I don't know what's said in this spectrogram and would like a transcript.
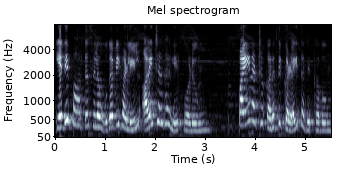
எதிர்பார்த்த சில உதவிகளில் அலைச்சல்கள் ஏற்படும். பயனற்ற கருத்துக்களை தவிர்க்கவும்.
